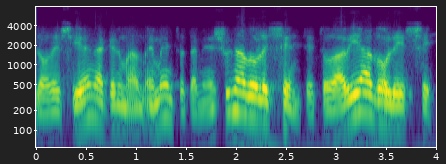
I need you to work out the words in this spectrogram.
lo decía en aquel momento también, es un adolescente, todavía adolece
